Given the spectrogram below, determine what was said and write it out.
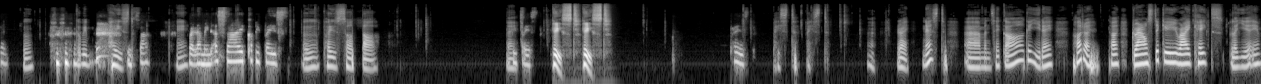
paste. copy paste đấy. Vậy là mình đã sai copy paste. ừ paste này paste. Haste, haste. Paste. paste paste à, rồi next à, mình sẽ có cái gì đây? Hết rồi. Thôi brown sticky rice cakes là gì á em?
